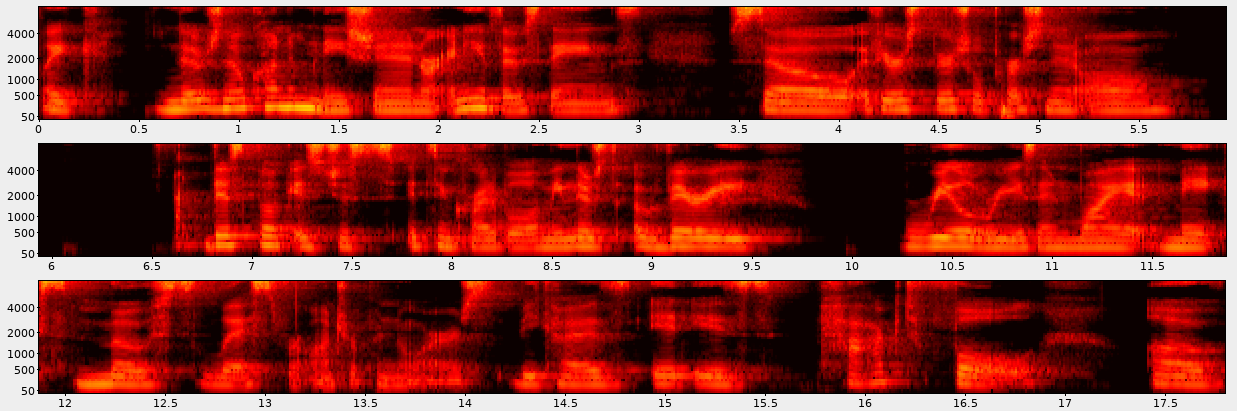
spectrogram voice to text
like, there's no condemnation or any of those things. So if you're a spiritual person at all, this book is just, it's incredible. I mean, there's a very real reason why it makes most lists for entrepreneurs because it is packed full of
